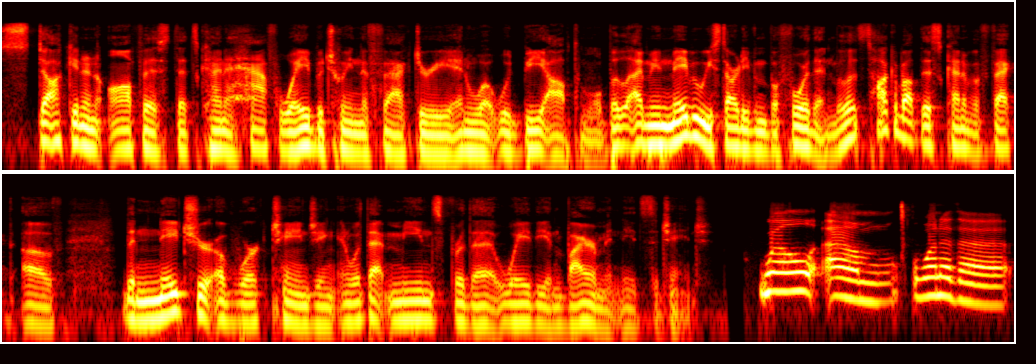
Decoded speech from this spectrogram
stuck in an office that's kind of halfway between the factory and what would be optimal. But I mean, maybe we start even before then. But let's talk about this kind of effect of the nature of work changing and what that means for the way the environment needs to change. Well, um, one of the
